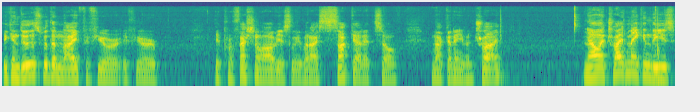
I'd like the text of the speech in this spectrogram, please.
You can do this with a knife if you're if you're a professional obviously but I suck at it so not gonna even try. Now I tried making these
